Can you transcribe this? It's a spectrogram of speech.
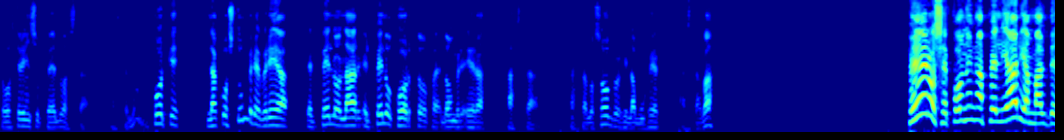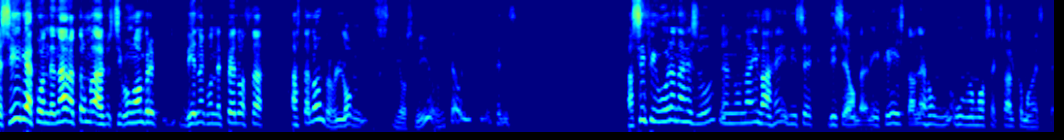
Todos traen su pelo hasta, el hombro. Porque la costumbre hebrea, el pelo largo, el pelo corto para el hombre era hasta los hombros y la mujer hasta abajo. Pero se ponen a pelear y a maldecir y a condenar a todo. Si un hombre viene con el pelo hasta, hasta el hombro. Dios mío, usted oye lo que dice. Así figuran a Jesús en una imagen y dice, dice hombre, mi Cristo no es un, un homosexual como este.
